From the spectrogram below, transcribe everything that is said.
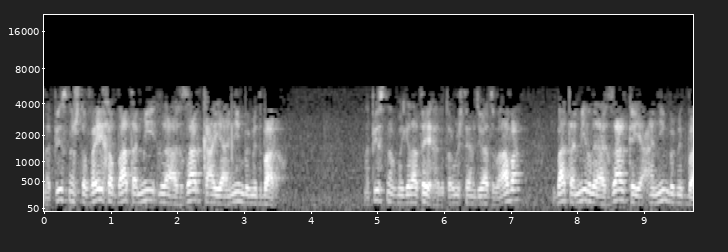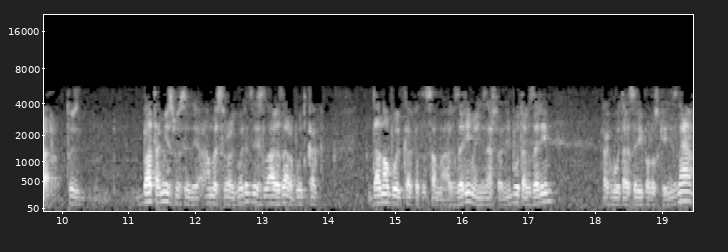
написано, что Вейха бата ми лахзар каяним бамидбар. Написано в Магилатейха, который мы читаем 9 ава, бата ми лахзар каяним бамидбар. То есть бата ми, в смысле, Амесрой говорит, здесь лахзар будет как, дано будет как это самое, Ахзарим, я не знаю, что они будут Ахзарим, как будет Ахзари по-русски, не знаю,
